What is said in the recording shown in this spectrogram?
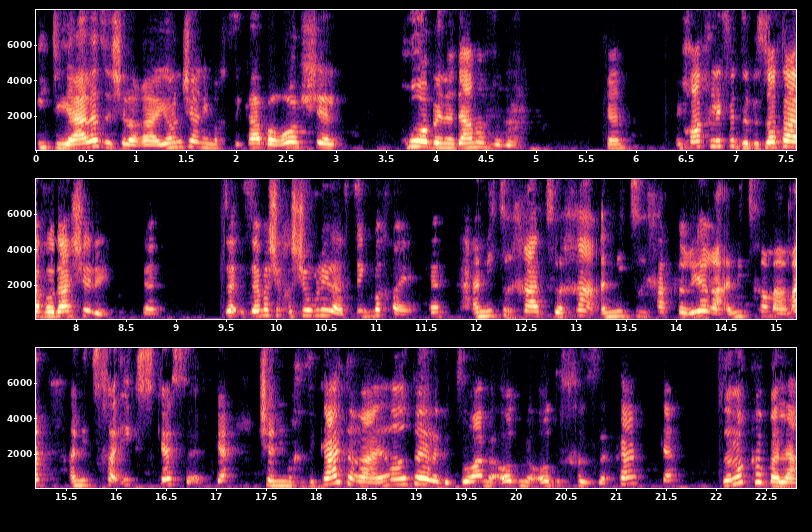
האידיאל הזה של הרעיון שאני מחזיקה בראש של הוא הבן אדם עבורי, כן? אני יכולה להחליף את זה, וזאת העבודה שלי. זה, זה מה שחשוב לי להשיג בחיים, כן? אני צריכה הצלחה, אני צריכה קריירה, אני צריכה מעמד, אני צריכה איקס כסף, כן? כשאני מחזיקה את הרעיונות האלה בצורה מאוד מאוד חזקה, כן? זו לא קבלה,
